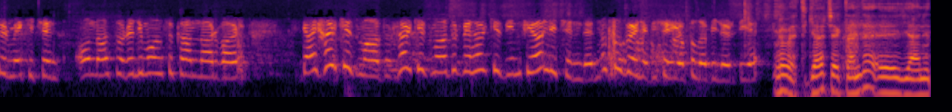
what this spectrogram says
sürmek için. Ondan sonra limon sıkanlar var. Yani herkes mağdur, herkes mağdur ve herkes infial içinde. Nasıl böyle bir şey yapılabilir diye. Evet, gerçekten de e, yani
